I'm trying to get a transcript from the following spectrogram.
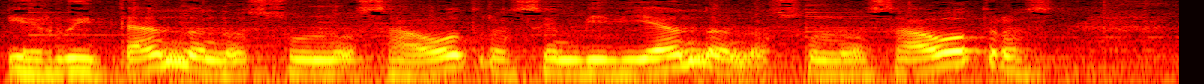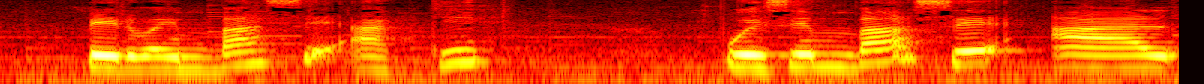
irritándonos unos a otros, envidiándonos unos a otros. Pero en base a qué? Pues en base al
